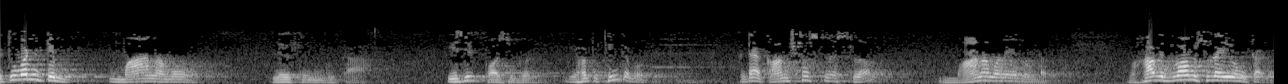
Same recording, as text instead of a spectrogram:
ఎటువంటి మానము లేకుండుట is it possible you have to think about it అంటే ఆ కాన్షియస్నెస్లో మానం అనేది ఉండదు. మహావిద్వాంసుడై ఉంటాడు.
